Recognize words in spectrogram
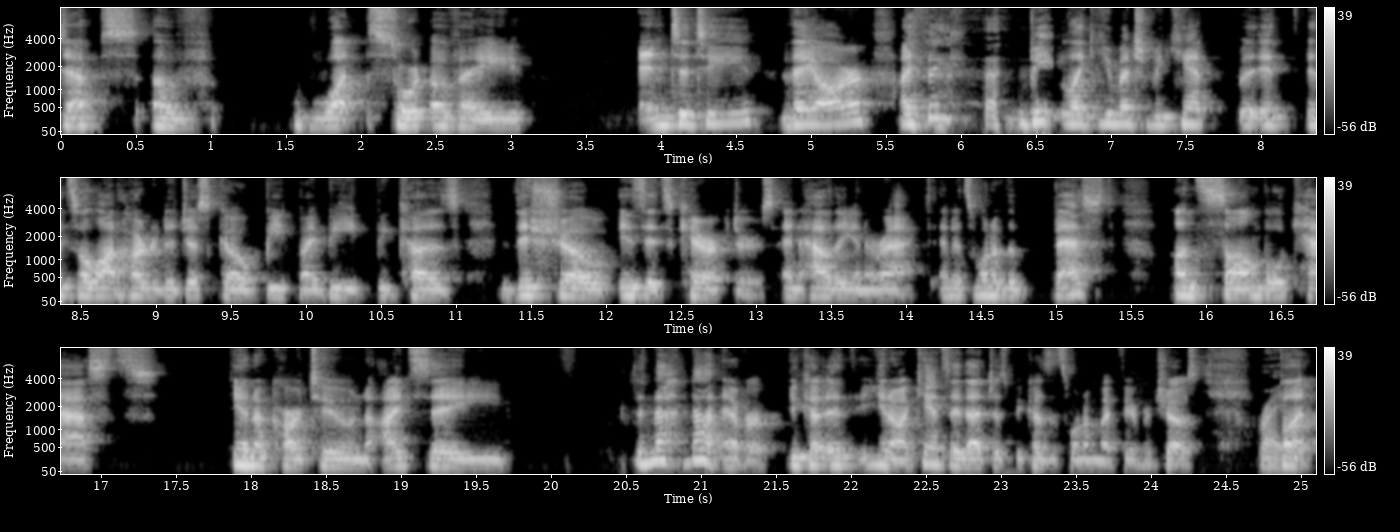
depths of what sort of a entity they are. I think, be, like you mentioned, we can't. It, it's a lot harder to just go beat by beat because this show is its characters and how they interact, and it's one of the best ensemble casts in a cartoon. I'd say. Not, not ever because it, you know I can't say that just because it's one of my favorite shows. Right. But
